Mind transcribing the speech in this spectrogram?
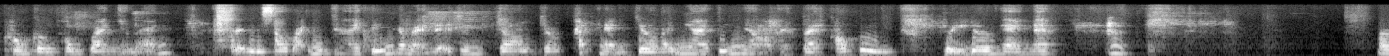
không cần thông qua nhà bán. Tại vì sau 72 tiếng các bạn để cho cho, cho khách hàng chờ 72 tiếng nhỏ và có quyền hủy đơn hàng nha. À,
